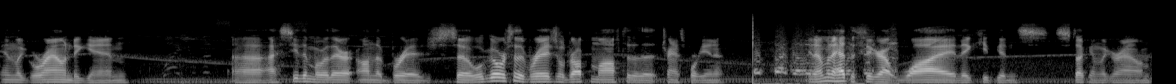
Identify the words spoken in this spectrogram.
in the ground again. Uh, I see them over there on the bridge. So we'll go over to the bridge. We'll drop them off to the transport unit. And I'm gonna have to figure out why they keep getting stuck in the ground.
